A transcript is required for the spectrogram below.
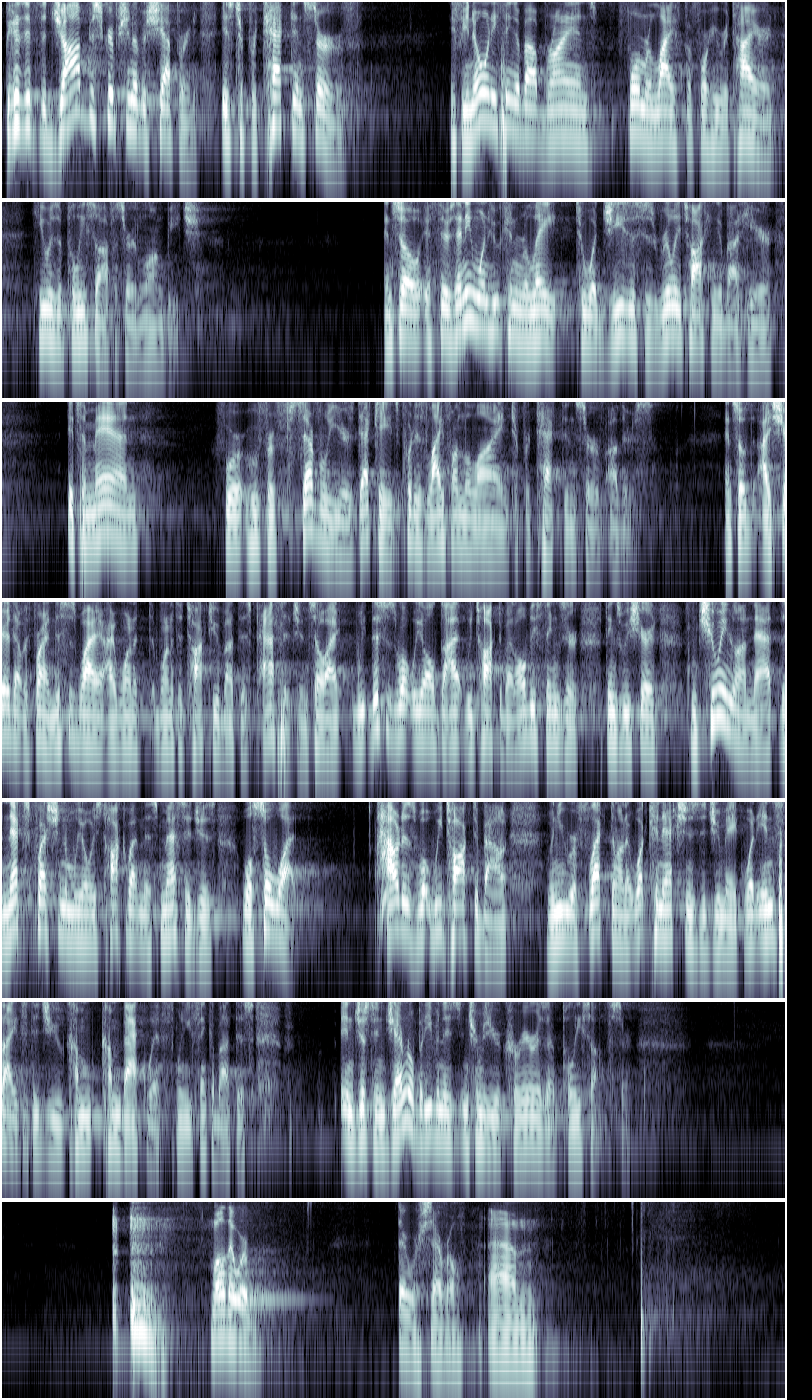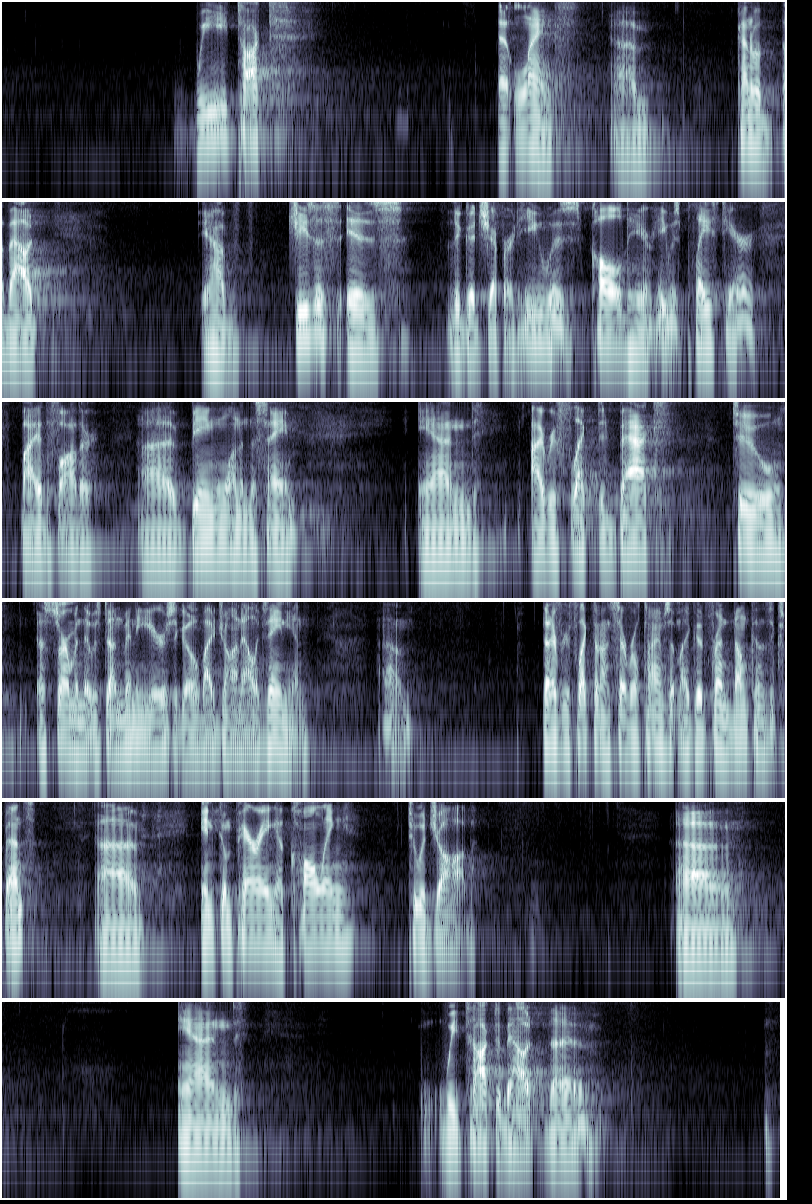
Because if the job description of a shepherd is to protect and serve, if you know anything about Brian's former life before he retired, he was a police officer in Long Beach. And so, if there's anyone who can relate to what Jesus is really talking about here, it's a man for, who, for several years, decades, put his life on the line to protect and serve others. And so I shared that with Brian. This is why I wanted, wanted to talk to you about this passage. And so I, we, this is what we all di- we talked about. All these things are things we shared. From chewing on that, the next question we always talk about in this message is, well, so what? How does what we talked about, when you reflect on it, what connections did you make? What insights did you come, come back with when you think about this? In just in general, but even in terms of your career as a police officer? well, there were, there were several. Um, we talked at length, um, kind of about you know, Jesus is the Good Shepherd. He was called here, he was placed here by the Father, uh, being one and the same. And I reflected back to a sermon that was done many years ago by John Alexanian um, that I've reflected on several times at my good friend Duncan's expense uh, in comparing a calling to a job. Uh, and we talked about the,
